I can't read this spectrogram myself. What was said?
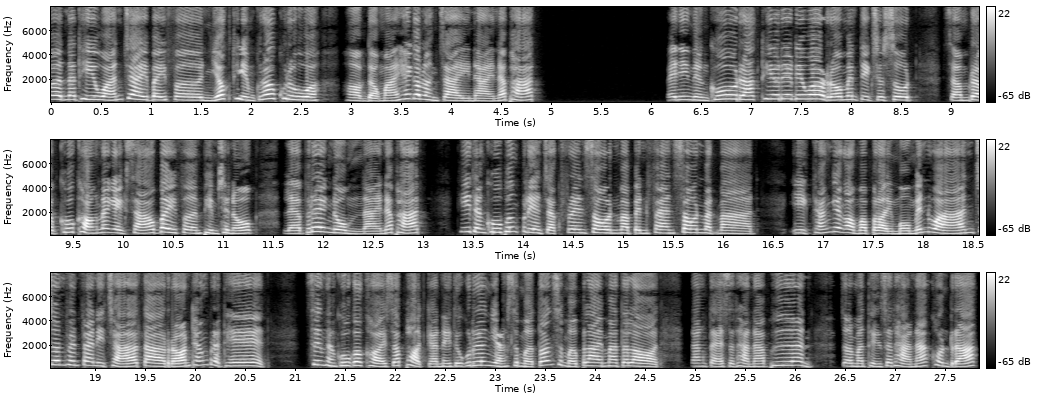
เปิดนาทีหวานใจใบเฟิร์นยกทีมครอบครัว หอบดอกไม้ให้กำลังใจนายนภัสเป็นอีกหนึ่งคู่รักที่เรียกได้ว่าโรแมนติกสุดๆสำหรับคู่ของนางเอกสาวใบเฟิร์นพิมชนก และพระเอกหนุ่มนายนภัสที่ทั้งคู่เพิ่งเปลี่ยนจากเฟรนด์โซนมาเป็นแฟนโซนหมาดๆอีกทั้งยังออกมาปล่อยโมเมนต์หวานจนแฟนๆอิจฉาตาร้อนทั้งประเทศ ซึ่งทั้งคู่ก็คอยซัพพอร์ตกันในทุกเรื่องอย่างเสมอต้นเสมอปลายมาตลอด ตั้งแต่สถานะเพื่อน จนมาถึงสถานะคนรัก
